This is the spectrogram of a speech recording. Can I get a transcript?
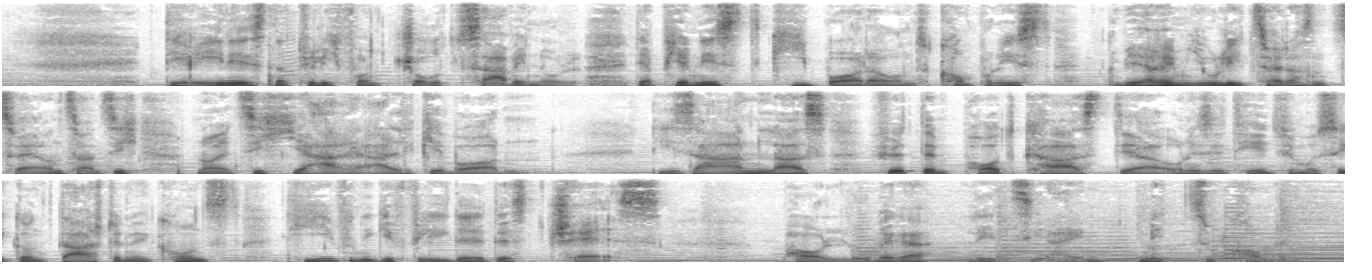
Die Rede ist natürlich von Joe Zawinul. Der Pianist, Keyboarder und Komponist wäre im Juli 2022 90 Jahre alt geworden. Dieser Anlass führt den Podcast der Universität für Musik und Darstellende Kunst tief in die Gefilde des Jazz. Paul Loberger lädt Sie ein, mitzukommen.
